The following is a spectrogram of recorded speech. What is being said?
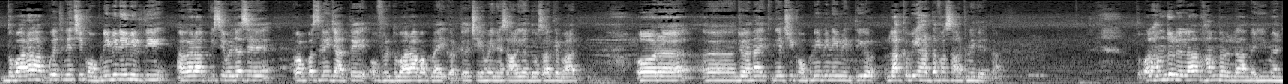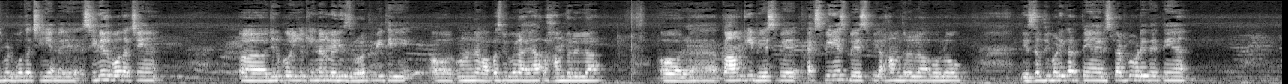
दोबारा आपको इतनी अच्छी कंपनी भी नहीं मिलती, अगर आप किसी वजह से वापस नहीं जाते, और फिर दोबारा आप अप्लाई करते हो छः महीने, साल या दो साल के बाद, और जो है ना, इतनी अच्छी कंपनी भी नहीं मिलती, और लक भी हर दफ़ा साथ नहीं देता। तो अल्हम्दुलिल्लाह अल्हम्दुलिल्लाह, मेरी मैनेजमेंट बहुत अच्छी है, मेरे सीनियर्स बहुत अच्छे हैं जिनको यकीनन मेरी ज़रूरत भी थी, और उन्होंने वापस भी बुलाया, अल्हम्दुलिल्लाह। और काम की बेस पे एक्सपीरियंस बेस पे अल्हम्दुलिल्लाह वो लोग इज़्ज़त भी बड़ी करते हैं रिस्पेक्ट भी बड़ी देते हैं।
